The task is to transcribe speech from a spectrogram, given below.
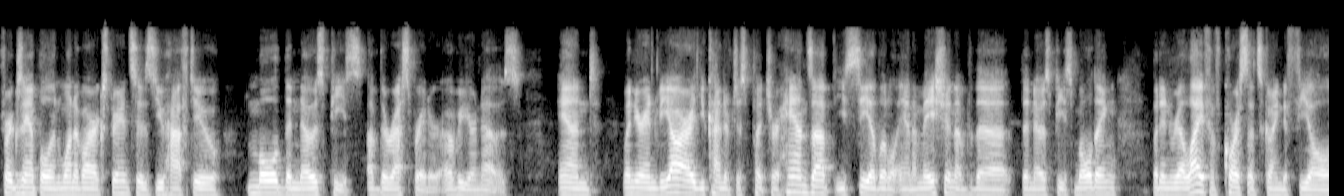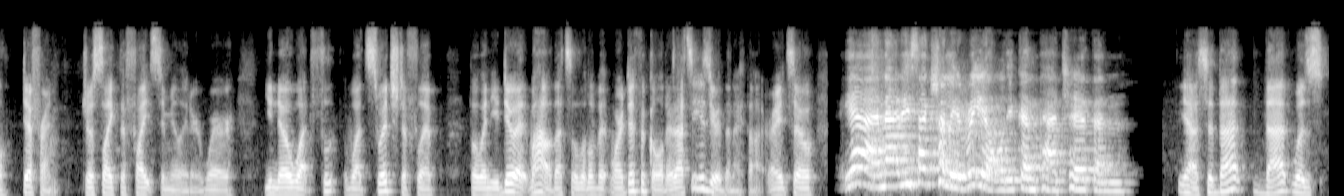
for example, in one of our experiences, you have to mold the nose piece of the respirator over your nose. And when you're in VR, you kind of just put your hands up, you see a little animation of the, the nose piece molding. But in real life, of course, that's going to feel different just like the flight simulator, where you know what fl- what switch to flip, but when you do it, wow, that's a little bit more difficult, or that's easier than I thought, right? So yeah, and that is actually real. You can touch it, and yeah, so that that was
